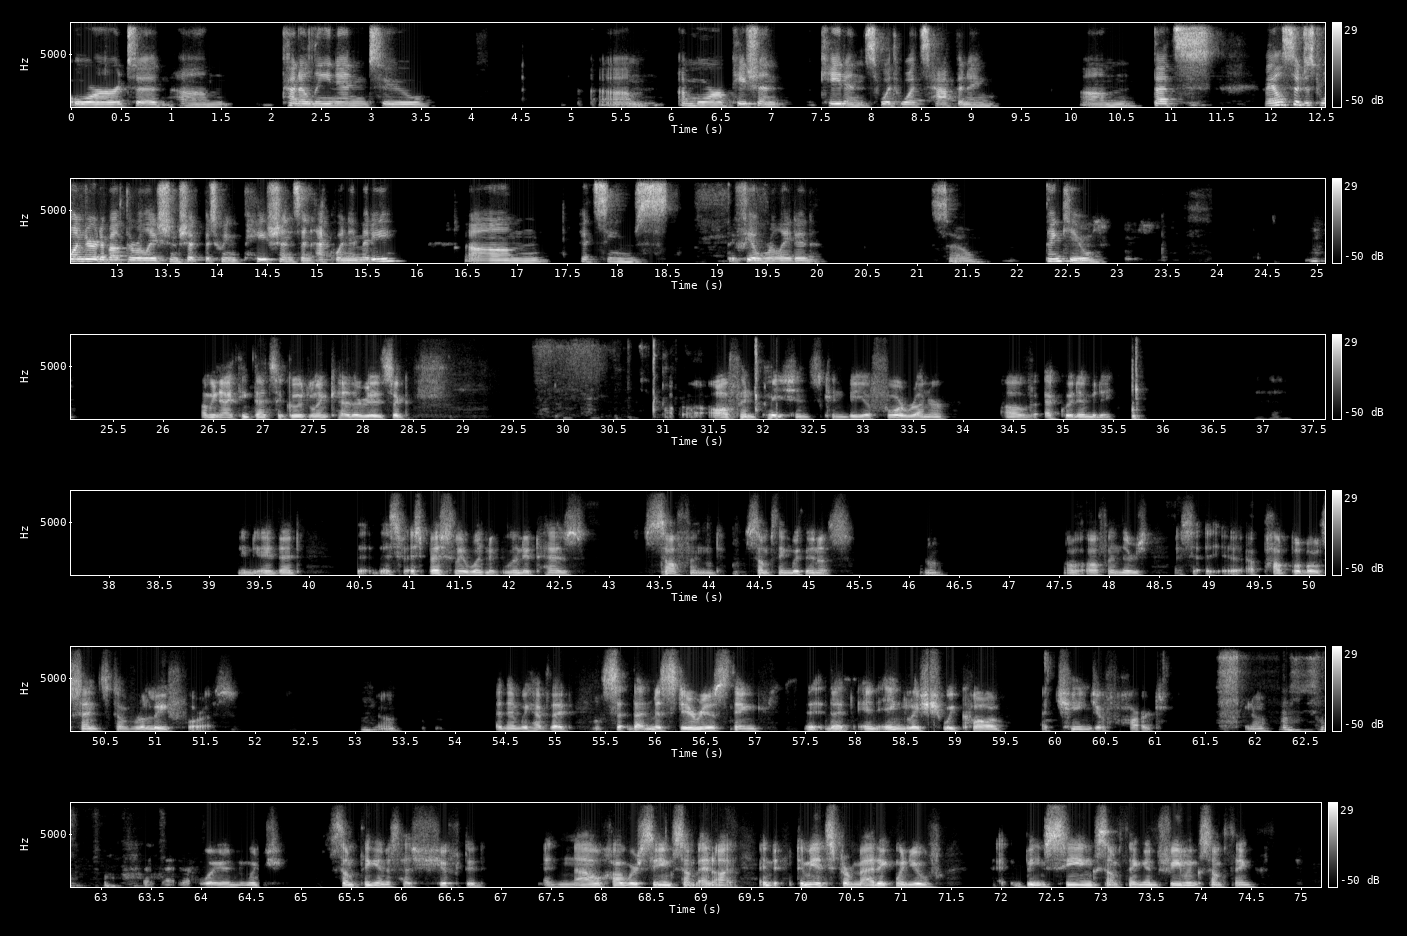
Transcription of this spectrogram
or to um, kind of lean into um, a more patient cadence with what's happening. Um, that's. I also just wondered about the relationship between patience and equanimity. Um, it seems they feel related. So, thank you. I mean, I think that's a good link, Heather. Is like often patience can be a forerunner of equanimity. And, and that, especially when it, when it has softened something within us. You know? Often there's a, a, palpable sense of relief for us. You know? And then we have that that mysterious thing that in English we call a change of heart you know that, that, that, way in which something in us has shifted and now how we're seeing something and i and to me it's dramatic when you've been seeing something and feeling something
